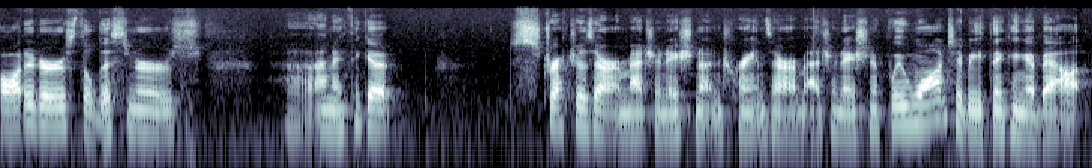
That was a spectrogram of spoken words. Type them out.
auditors, the listeners, uh, and I think it stretches our imagination and trains our imagination. If we want to be thinking about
